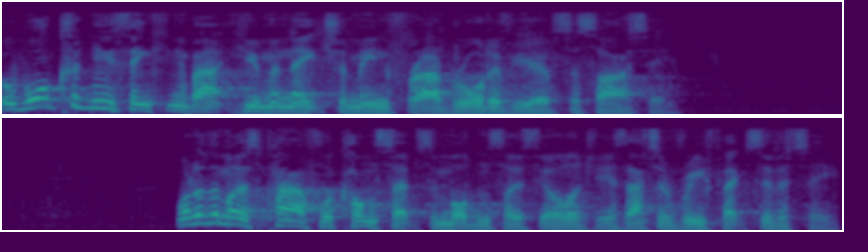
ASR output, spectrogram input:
But what could new thinking about human nature mean for our broader view of society? One of the most powerful concepts in modern sociology is that of reflexivity,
